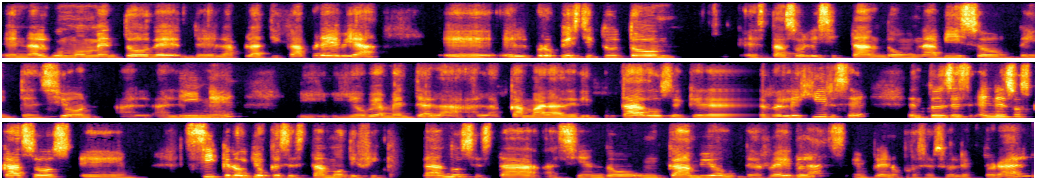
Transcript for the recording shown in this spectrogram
en algún momento de, la plática previa, eh, el propio instituto está solicitando un aviso de intención al, INE y, obviamente a la, Cámara de Diputados de querer reelegirse. Entonces, en esos casos, eh, sí creo yo que se está modificando, se está haciendo un cambio de reglas en pleno proceso electoral.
